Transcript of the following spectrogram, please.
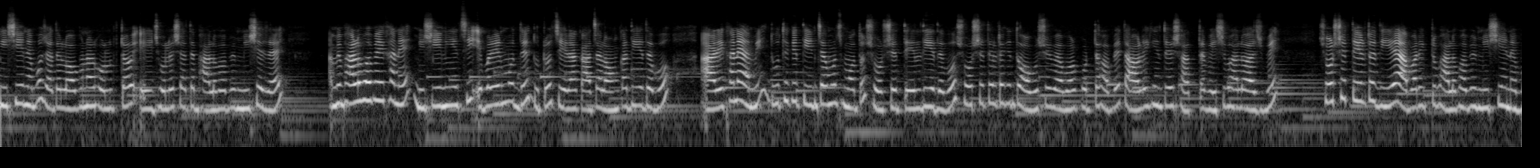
মিশিয়ে নেব যাতে লবণ আর হলুদটাও এই ঝোলের সাথে ভালোভাবে মিশে যায়। আমি ভালোভাবে এখানে মিশিয়ে নিয়েছি। এবার এর মধ্যে দুটো চেরা কাঁচা লঙ্কা দিয়ে দেব। আর এখানে আমি দু থেকে তিন চামচ মতো সর্ষের তেল দিয়ে দেব। সর্ষের তেলটা কিন্তু অবশ্যই ব্যবহার করতে হবে, তাহলেই কিন্তু এর স্বাদটা বেশি ভালো আসবে। সর্ষের তেলটা দিয়ে আবার একটু ভালোভাবে মিশিয়ে নেব।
